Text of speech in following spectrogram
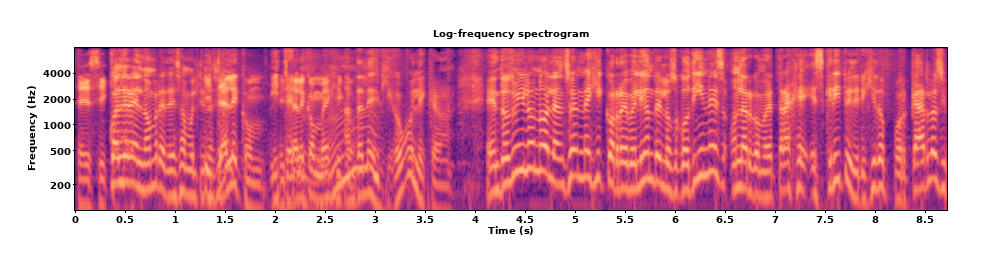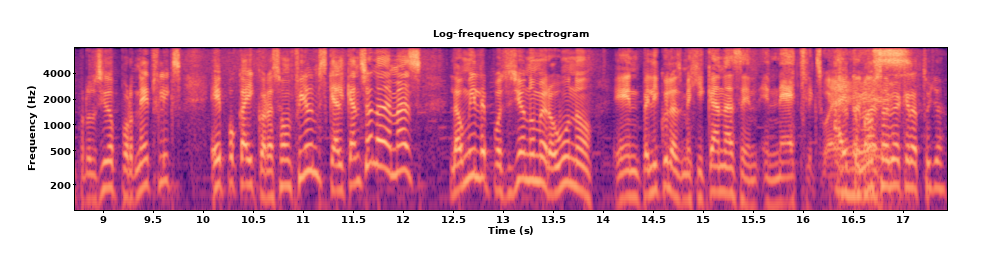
Sí, sí, ¿Cuál claro. era el nombre de esa multinacional? Telecom. Y Tele- Telecom México. Mm, Ándale. qué óvole, cabrón. En 2001 lanzó en México Rebelión de los Godines, un largometraje escrito y dirigido por Carlos y producido por Netflix, Época y Corazón Films, que alcanzó nada más la humilde posición número uno en películas mexicanas en, en Netflix, güey. No sabía que era tuya.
